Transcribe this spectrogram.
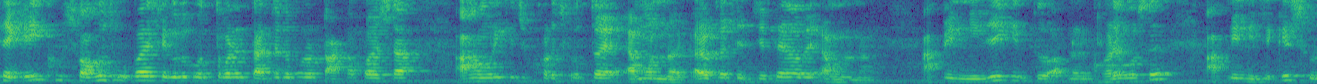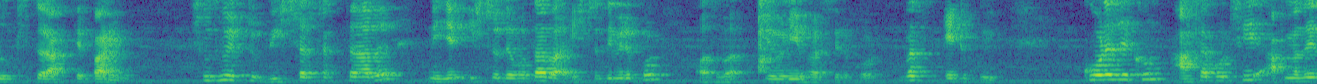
থেকেই খুব সহজ উপায়ে সেগুলো করতে পারেন। তার জন্য কোনো টাকা, পয়সা, আহামরি কিছু খরচ করতে হয় এমন নয়। কারোর কাছে যেতে হবে এমন নয়। আপনি নিজেই কিন্তু আপনার ঘরে বসে আপনি নিজেকে সুরক্ষিত রাখতে পারেন। শুধু একটু বিশ্বাস থাকতে হবে নিজের ইষ্ট দেবতা বা ইষ্টদেবীর উপর অথবা ইউনিভার্সের উপর। বাস এটুকুই। করে দেখুন। আশা করছি আপনাদের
